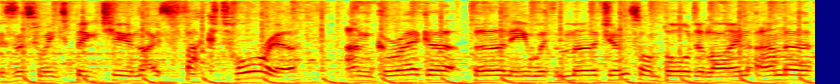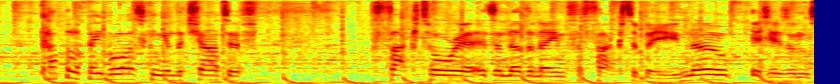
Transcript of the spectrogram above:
Is this week's big tune. That is Factoria and Gregor Burney with Emergence on Borderline, and a couple of people asking in the chat if Factoria is another name for Factor B. No, it isn't.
